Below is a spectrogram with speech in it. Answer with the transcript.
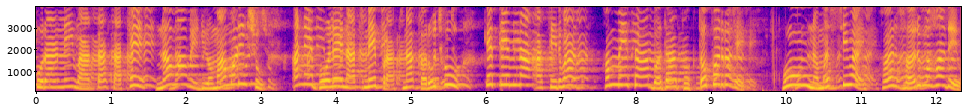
પુરાણની વાર્તા સાથે નવા વિડીયોમાં મળીશું. અને ભોલેનાથને પ્રાર્થના કરું છું કે તેમના આશીર્વાદ હંમેશા બધા ભક્તો પર રહે. ઓમ નમઃ શિવાય. હર હર મહાદેવ.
